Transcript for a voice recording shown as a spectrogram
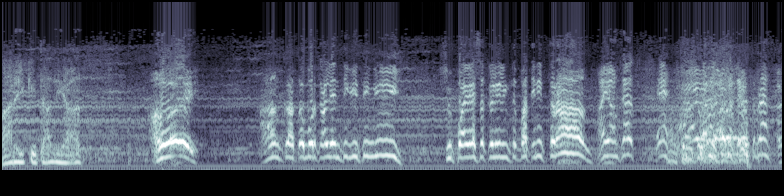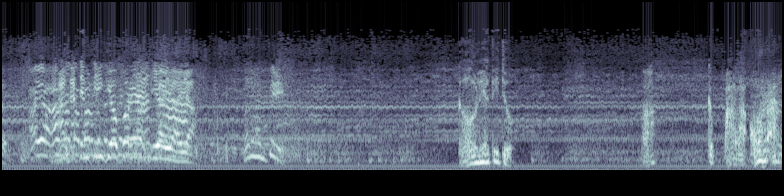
Mari kita lihat. Hei! Angkat obor kalian tinggi-tinggi supaya sekeliling tempat ini terang. Ayo angkat. Eh, ayo, ayo, ayo, ayo, Ayo, Angkat yang tinggi obornya. Iya, iya, iya. Nanti. Kau lihat itu? ah, kepala orang.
